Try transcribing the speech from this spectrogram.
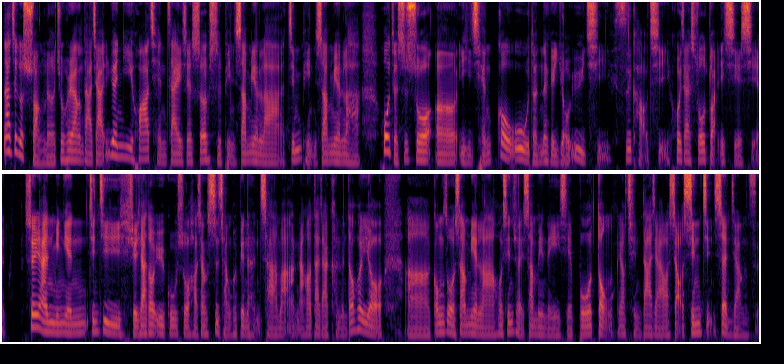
那这个爽呢，就会让大家愿意花钱在一些奢侈品上面啦、精品上面啦，或者是说呃以前购物的那个犹豫期、思考期会再缩短一些些。虽然明年经济学家都预估说，好像市场会变得很差嘛，然后大家可能都会有啊、工作上面啦或薪水上面的一些波动，要请大家要小心谨慎这样子。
